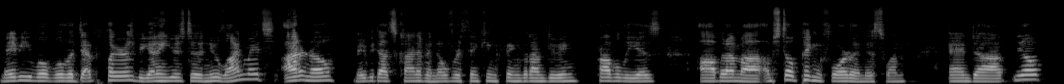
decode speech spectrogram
maybe will will the depth players be getting used to new line mates? I don't know. Maybe that's kind of an overthinking thing that I'm doing. Probably is. Uh, but I'm uh, I'm still picking Florida in this one, and uh, you know,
